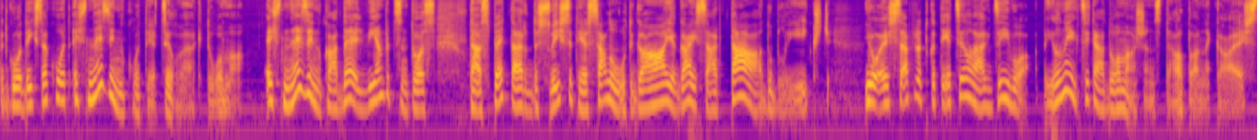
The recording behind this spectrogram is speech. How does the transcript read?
Bet, godīgi sakot, es nezinu, ko tie cilvēki domā. Es nezinu, kādēļ 11. tās petardas, visi tie salūti gāja gaisā ar tādu blīkšķi. Jo es sapratu, ka tie cilvēki dzīvo pilnīgi citā domāšanas telpā nekā es.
